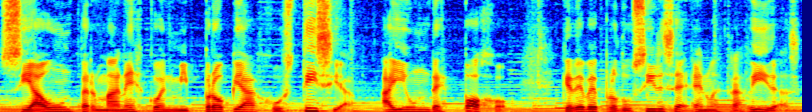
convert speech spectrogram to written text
si aún permanezco en mi propia justicia. Hay un despojo que debe producirse en nuestras vidas.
